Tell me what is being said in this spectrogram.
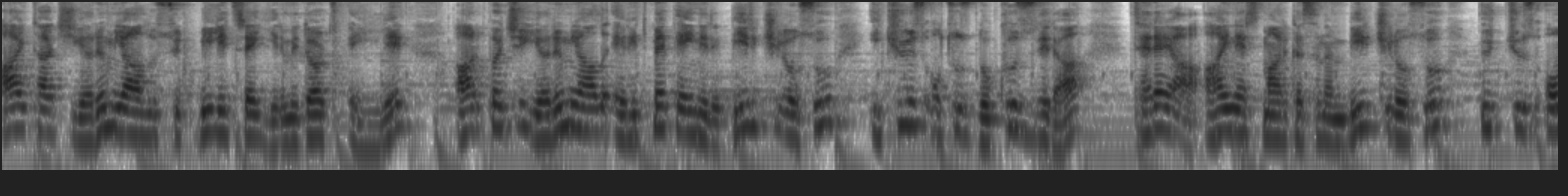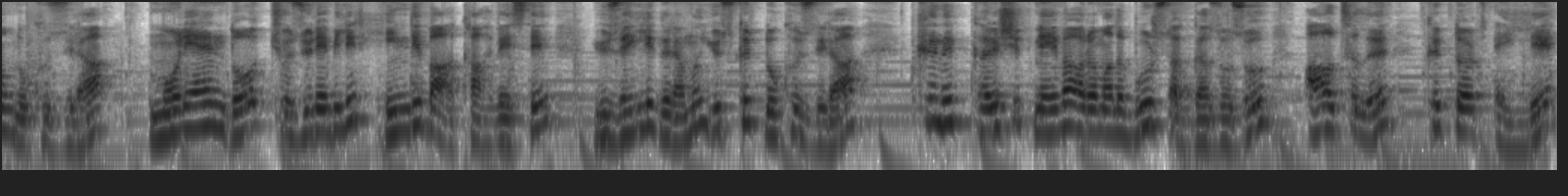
Aytaç yarım yağlı süt 1 litre 24.50. Arpacı yarım yağlı eritme peyniri 1 kilosu 239 lira. Tereyağı Aynes markasının 1 kilosu 319 lira. Moliendo çözülebilir hindiba kahvesi 150 gramı 149 lira. Kınık karışık meyve aromalı Bursa gazozu altılı 44.50.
